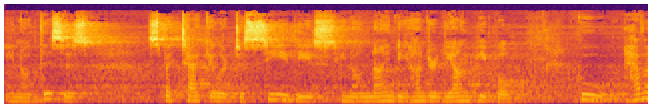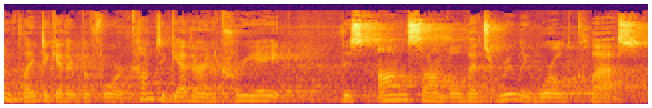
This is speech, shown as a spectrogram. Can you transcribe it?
You know, this is spectacular to see these, you know, 90, 100 young people who haven't played together before come together and create this ensemble that's really world class.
